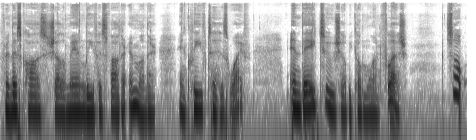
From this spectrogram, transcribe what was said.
For this cause shall a man leave his father and mother and cleave to his wife, and they two shall become one flesh. So,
